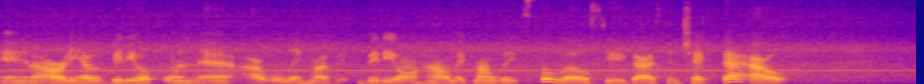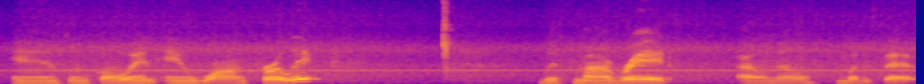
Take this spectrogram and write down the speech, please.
And I already have a video up on that. I will link my video on how I make my wigs below so you guys can check that out. And I'm going in and wand curl it with my red, I don't know, what is that?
